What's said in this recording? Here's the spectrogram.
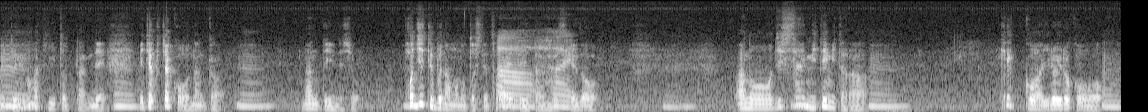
民というのが聞いとったんで、うん。めちゃくちゃこうなんかうん。なんて言うんでしょう。ポジティブなものとして捉えていたんですけど、あの実際見てみたら、うん結構いろいろこう、うん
